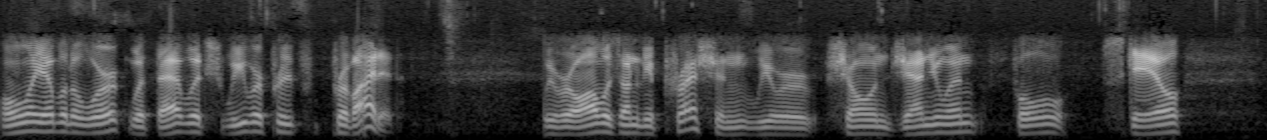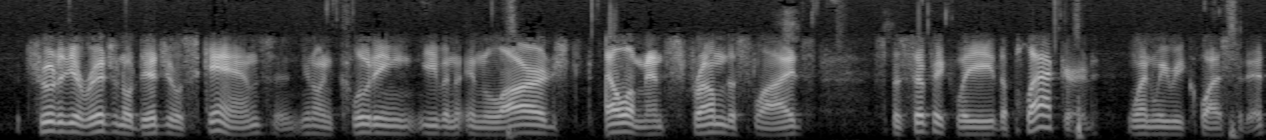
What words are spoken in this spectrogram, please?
only able to work with that which we were pro- provided. We were always under the impression we were shown genuine, full scale true to the original digital scans, you know, including even enlarged elements from the slides, specifically the placard when we requested it,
